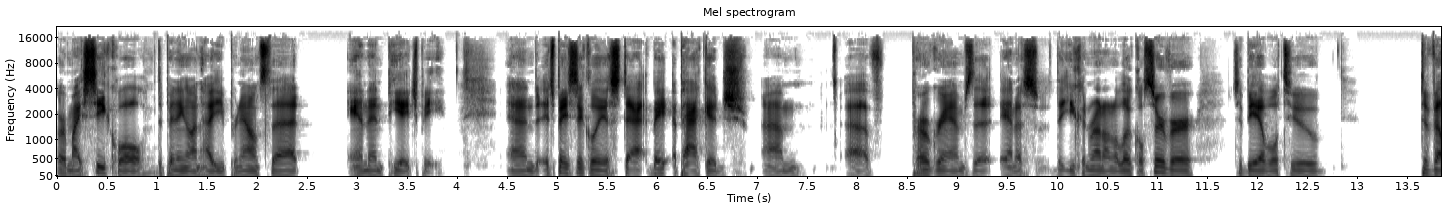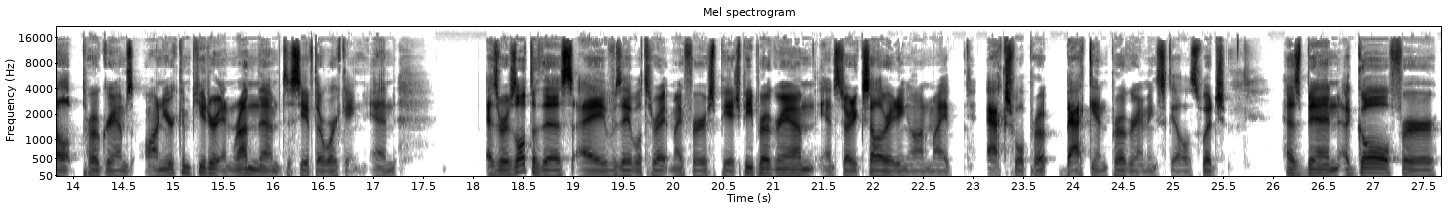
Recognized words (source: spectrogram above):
or MySQL, depending on how you pronounce that, and then PHP. And it's basically a, stat, a package um, of programs that and a, that you can run on a local server to be able to develop programs on your computer and run them to see if they're working. And as a result of this, I was able to write my first PHP program and start accelerating on my actual pro- back-end programming skills, which has been a goal for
